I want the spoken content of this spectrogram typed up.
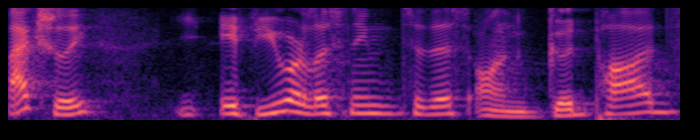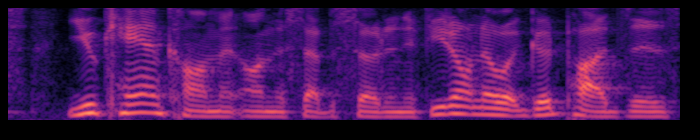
Actually, if you are listening to this on Goodpods, you can comment on this episode. And if you don't know what Goodpods is,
